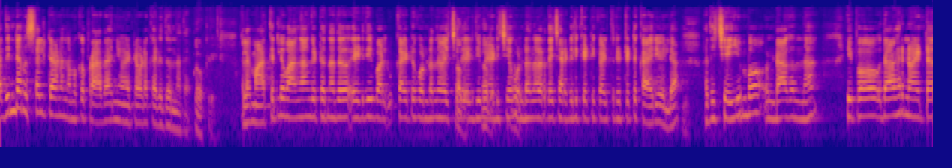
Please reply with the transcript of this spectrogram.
അതിന്റെ റിസൾട്ടാണ് നമുക്ക് പ്രാധാന്യമായിട്ട് അവിടെ കരുതുന്നത്. ഓക്കെ. അല്ല മാർക്കറ്റിൽ വാങ്ങാൻ കിട്ടുന്നത് എഴുതി ബൾക്കായിട്ട് കൊണ്ടുവന്ന് വെച്ചത് എഴുതി മേടിച്ച് കൊണ്ടുവന്ന് വെറുതെ ചരടിൽ കെട്ടി കഴുത്തിലിട്ടിട്ട് കാര്യമില്ല. അത് ചെയ്യുമ്പോൾ ഉണ്ടാകുന്ന ഇപ്പോൾ ഉദാഹരണമായിട്ട്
